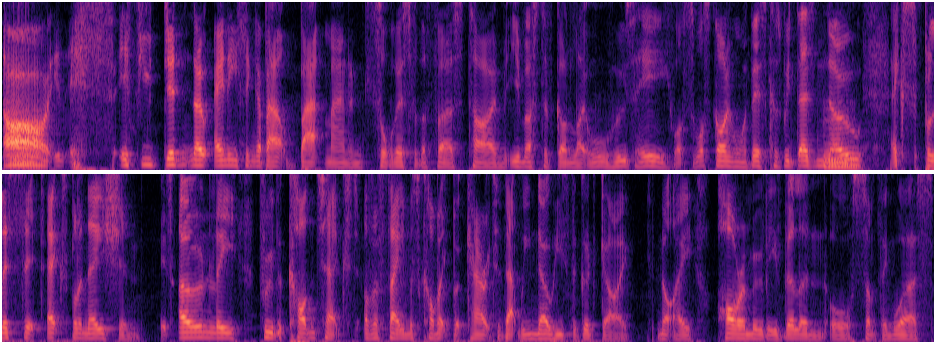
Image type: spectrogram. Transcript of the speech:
oh, if you didn't know anything about Batman and saw this for the first time, you must have gone like, "Oh, who's he? What's what's going on with this?" Because there's hmm. no explicit explanation. It's only through the context of a famous comic book character that we know he's the good guy, not a horror movie villain or something worse.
